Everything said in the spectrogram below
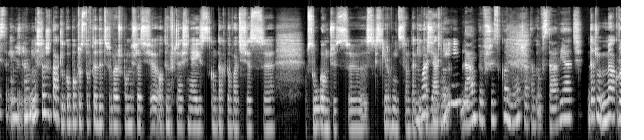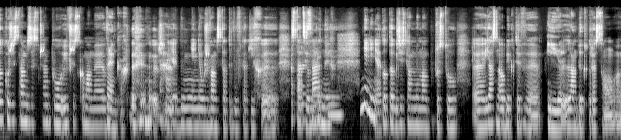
z takimi rzeczami? Myślę, że tak, tylko po prostu wtedy trzeba już pomyśleć e, o tym wcześniej, skontaktować się z e, obsługą czy z, z, z kierownictwem takiej no Właśnie, kawiarni. Lampy, wszystko, nie? Trzeba tam powstawiać. Znaczy, my akurat korzystamy ze sprzętu i wszystko mamy w rękach. Jakby nie, nie używamy statywów takich e, stacjonarnych. Nie, nie, nie. To, to gdzieś tam my mamy po prostu jasne obiektywy i lampy, które są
